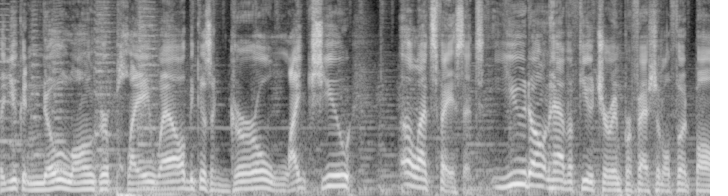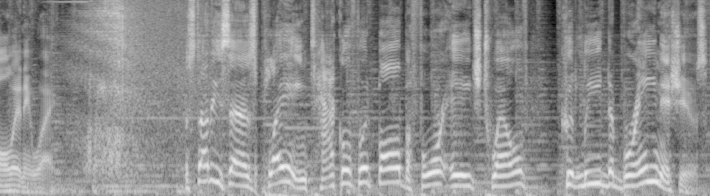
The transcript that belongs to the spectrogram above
that you can no longer play well because a girl likes you, let's face it, you don't have a future in professional football anyway. A study says playing tackle football before age 12 could lead to brain issues.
